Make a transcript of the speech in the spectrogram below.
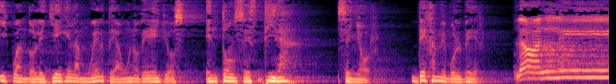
Y cuando le llegue la muerte a uno de ellos, entonces dirá, Señor, déjame volver, لعلي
